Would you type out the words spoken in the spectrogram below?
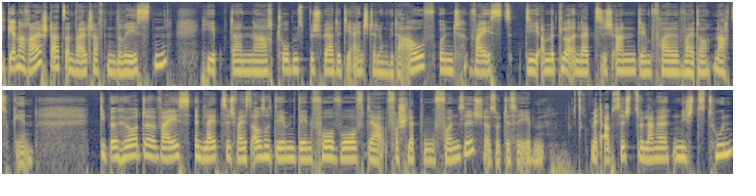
Die Generalstaatsanwaltschaft in Dresden hebt dann nach Tobens Beschwerde die Einstellung wieder auf und weist die Ermittler in Leipzig an, dem Fall weiter nachzugehen. Die Behörde weiß in Leipzig weist außerdem den Vorwurf der Verschleppung von sich, also dass sie eben mit Absicht zu lange nichts tun.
